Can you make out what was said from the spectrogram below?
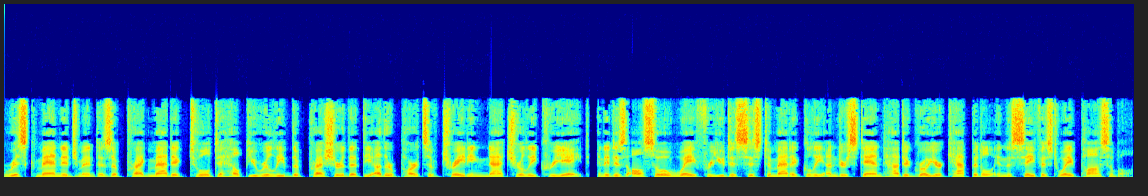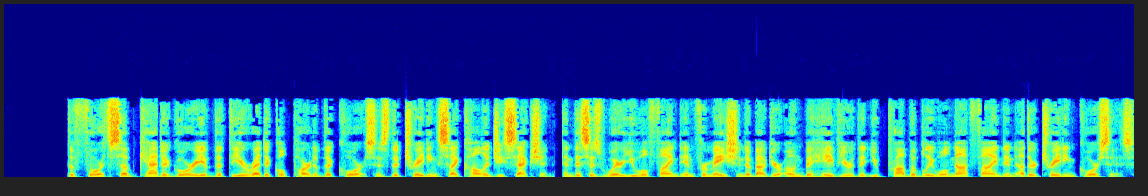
Risk management is a pragmatic tool to help you relieve the pressure that the other parts of trading naturally create, and it is also a way for you to systematically understand how to grow your capital in the safest way possible. The fourth subcategory of the theoretical part of the course is the trading psychology section, and this is where you will find information about your own behavior that you probably will not find in other trading courses.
